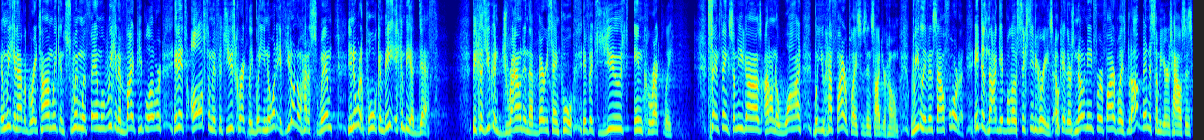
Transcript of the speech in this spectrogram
and we can have a great time. We can swim with family. We can invite people over, and it's awesome if it's used correctly. But you know what? If you don't know how to swim, you know what a pool can be? It can be a death because you can drown in that very same pool if it's used incorrectly. Same thing, some of you guys, I don't know why, but you have fireplaces inside your home. We live in South Florida. It does not get below 60 degrees. Okay, there's no need for a fireplace, but I've been to some of yours houses.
